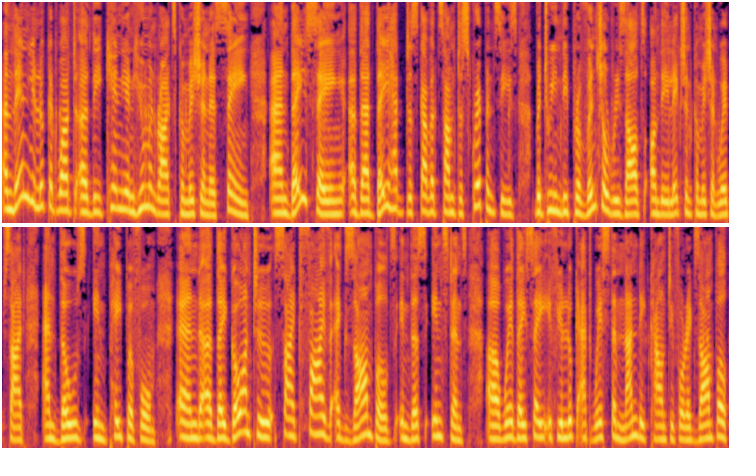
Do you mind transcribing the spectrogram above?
And then you look at what uh, the Kenyan Human Rights Commission is saying, and they saying uh, that they had discovered some discrepancies between the provincial results on the election commission website and those in paper form. And uh, they go on to cite five examples in this instance uh, where they say if you look at Western Nandi County, for example,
